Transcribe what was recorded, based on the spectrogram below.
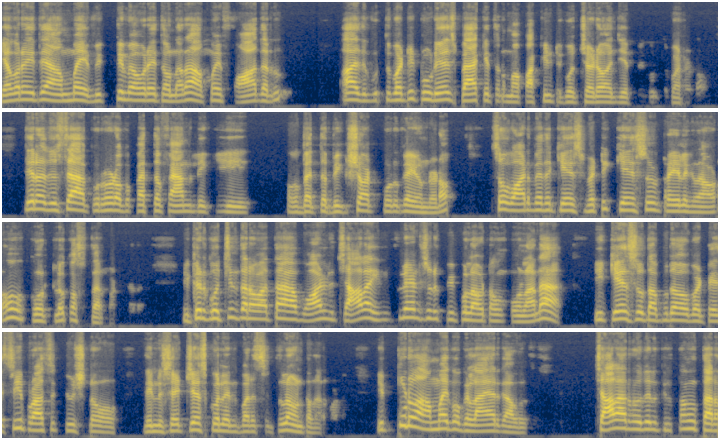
ఎవరైతే ఆ అమ్మాయి విక్టిమ్ ఎవరైతే ఉన్నారో ఆ అమ్మాయి ఫాదర్ అది గుర్తుపట్టి టూ డేస్ బ్యాక్ ఇతను మా పక్కింటికి వచ్చాడు అని చెప్పి గుర్తుపట్టడం. తీరా చూస్తే ఆ కుర్రోడు ఒక పెద్ద ఫ్యామిలీకి ఒక పెద్ద బిగ్ షాట్ కొడుకై ఉండడం. సో వాడి మీద కేసు పెట్టి కేసు ట్రయల్కి రావడం కోర్టులోకి వస్తారు అనమాట ఇక్కడికి వచ్చిన తర్వాత వాళ్ళు చాలా ఇన్ఫ్లుయెన్స్డ్ పీపుల్ అవటం మూలాన ఈ కేసు తప్పుదోవ పట్టేసి ప్రాసిక్యూషన్ దీన్ని సెట్ చేసుకోలేని పరిస్థితిలో ఉంటుంది అనమాట ఇప్పుడు ఆ అమ్మాయికి ఒక లాయర్ కావాల్సి చాలా రోజుల క్రితం తన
